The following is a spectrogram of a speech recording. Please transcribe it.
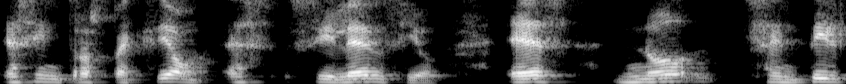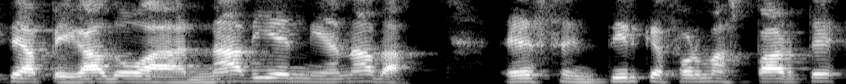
Es introspección, es silencio, es no sentirte apegado a nadie ni a nada, es sentir que formas parte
